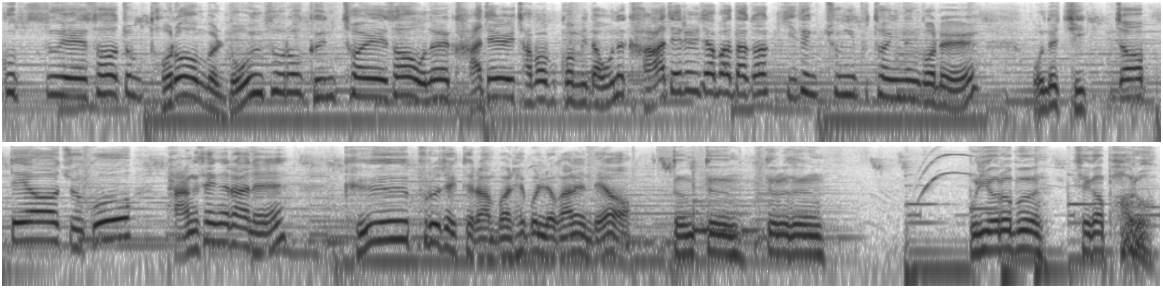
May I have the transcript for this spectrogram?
6급수에서 좀 더러운 물 논수로 근처에서 오늘 가재를 잡아볼 겁니다. 오늘 가재를 잡아다가 기생충이 붙어 있는 거를 오늘 직접 떼어주고 방생을 하는 그 프로젝트를 한번 해보려고 하는데요. 뚱뚱 뚜루둥. 우리 여러분 제가 바로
